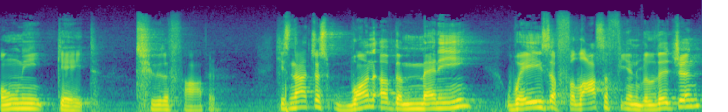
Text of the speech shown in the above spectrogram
only gate to the Father. He's not just one of the many ways of philosophy and religion,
